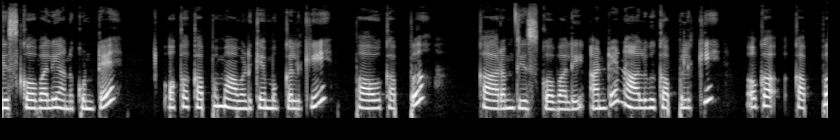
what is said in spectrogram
తీసుకోవాలి అనుకుంటే ఒక కప్పు మామిడికాయ ముక్కలకి పావు కప్పు కారం తీసుకోవాలి. అంటే నాలుగు కప్పులకి ఒక కప్పు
